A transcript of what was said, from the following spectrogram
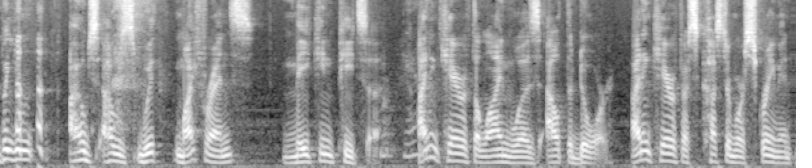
but you I was I was with my friends making pizza. Yeah. I didn't care if the line was out the door. I didn't care if a customer was screaming.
